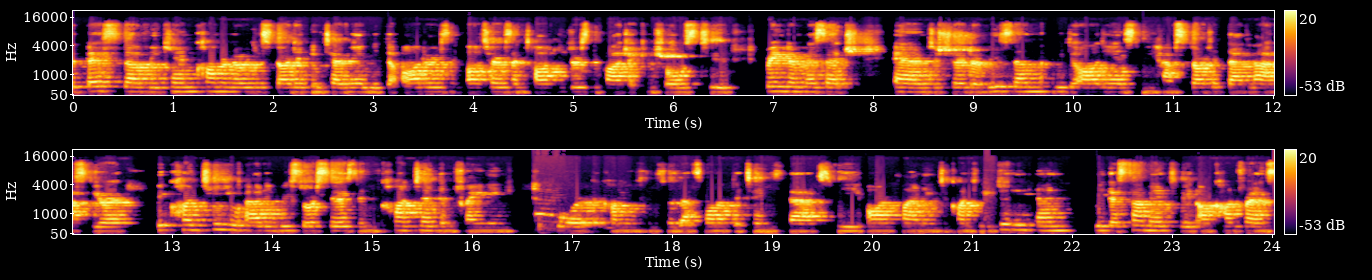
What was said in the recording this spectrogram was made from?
the best stuff we can. Kamran already started interviewing with the authors and authors and thought leaders and project controls to bring their message and to share their wisdom with the audience. We have started that last year. We continue adding resources and content and training for the community. So that's one of the things that we are planning to continue doing. And with the summit, with our conference,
